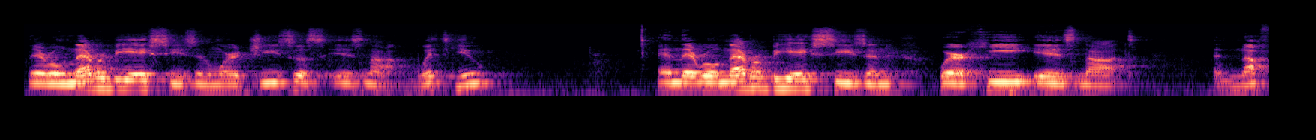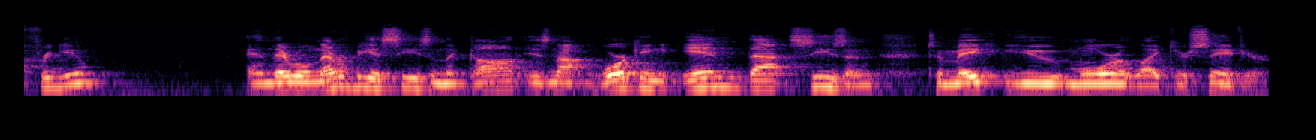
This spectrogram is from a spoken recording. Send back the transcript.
there will never be a season where Jesus is not with you, and there will never be a season where he is not enough for you and there will never be a season that God is not working in that season to make you more like your Savior.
